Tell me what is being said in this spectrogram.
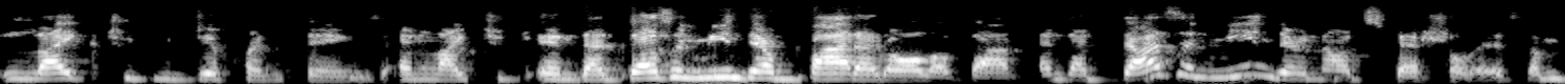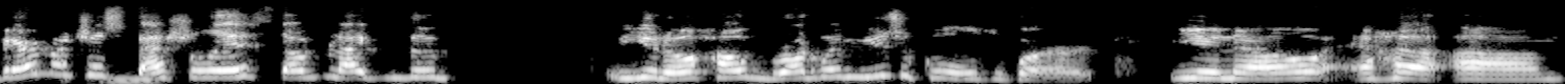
like to do different things and like to and that doesn't mean they're bad at all of them. And that doesn't mean they're not specialists. I'm very much a mm. specialist of like the you know how broadway musicals work you know? Um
